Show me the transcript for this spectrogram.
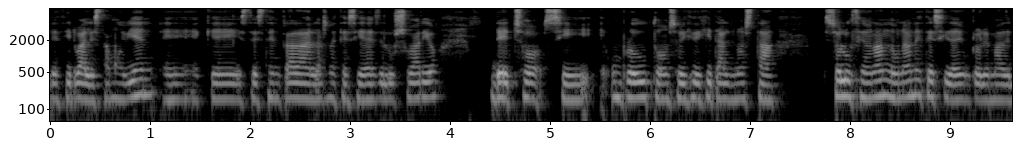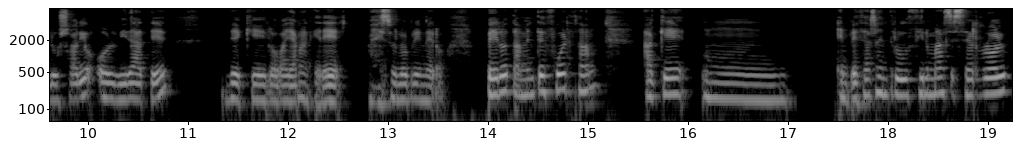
decir, vale, está muy bien eh, que estés centrada en las necesidades del usuario. De hecho, si un producto o un servicio digital no está solucionando una necesidad y un problema del usuario, olvídate de que lo vayan a querer. Eso es lo primero. Pero también te fuerzan a que mmm, a introducir más ese rol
